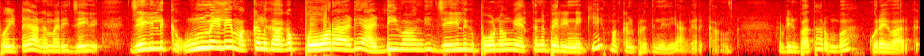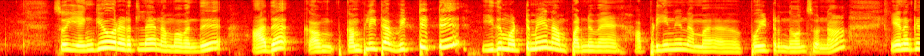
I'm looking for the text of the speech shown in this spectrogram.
போயிட்டு அந்த மாதிரி ஜெயில் ஜெயிலுக்கு உண்மையிலே மக்களுக்காக போராடி அடி வாங்கி ஜெயிலுக்கு போனவங்க எத்தனை பேர் இன்னைக்கு மக்கள் பிரதிநிதியாக இருக்காங்க? அப்படின்னு பார்த்தா ரொம்ப குறைவாக இருக்குது ஸோ எங்கேயோ ஒரு இடத்துல நம்ம வந்து அதை கம் கம்ப்ளீட்டாக விட்டுட்டு இது மட்டுமே நான் பண்ணுவேன் அப்படின்னு நம்ம போயிட்டு இருந்தோம்னு சொன்னால் எனக்கு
